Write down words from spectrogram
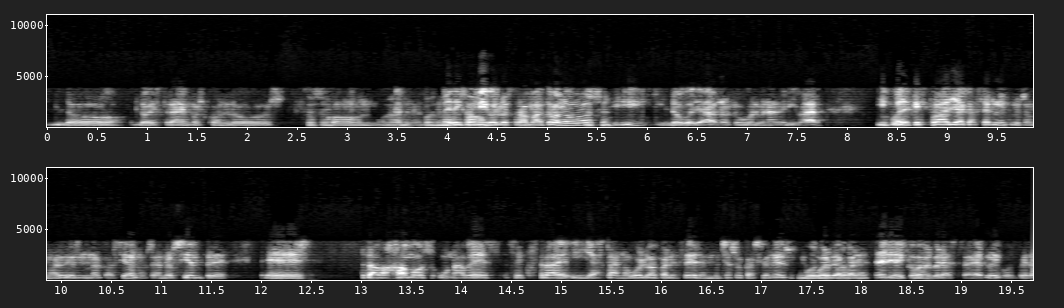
lo, lo extraemos con los con, médicos amigos los traumatólogos y, y, luego ya nos lo vuelven a derivar. Y puede que esto haya que hacerlo incluso más de una ocasión. O sea no siempre eh, trabajamos una vez se extrae y ya está no vuelve a aparecer. En muchas ocasiones vuelve, a aparecer. y hay que volver a extraerlo y volver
